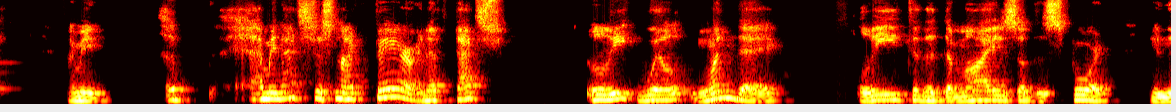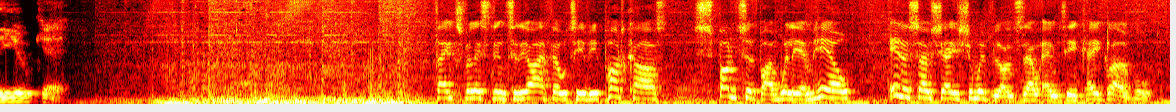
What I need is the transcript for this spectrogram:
I mean, uh, I mean that's just not fair, and if that's lead, will one day lead to the demise of the sport in the UK. Thanks for listening to the IFL TV podcast, sponsored by William Hill in association with Lonsdale MTK Global.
